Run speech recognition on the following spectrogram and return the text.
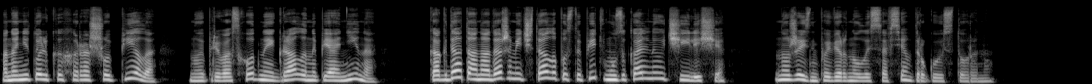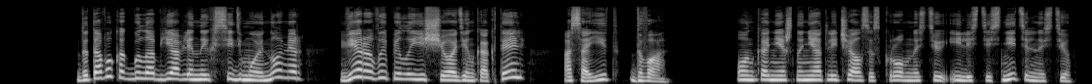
Она не только хорошо пела, но и превосходно играла на пианино. Когда-то она даже мечтала поступить в музыкальное училище, но жизнь повернулась совсем в другую сторону. До того, как был объявлен их седьмой номер, Вера выпила еще один коктейль, а Саид — два. Он, конечно, не отличался скромностью или стеснительностью,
